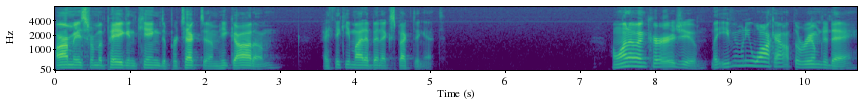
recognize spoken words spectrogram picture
armies from a pagan king to protect him. He got them. I think he might have been expecting it. I want to encourage you, that even when you walk out the room today,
